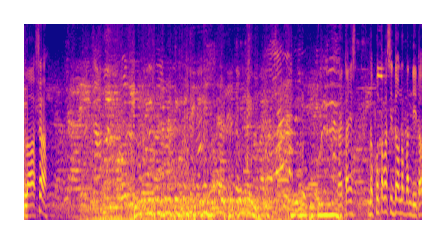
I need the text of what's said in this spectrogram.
Wala siya. Nakita niyo, nagpunta ba si Donovan dito?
